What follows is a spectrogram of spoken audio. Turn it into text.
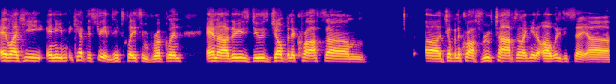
And like he and he kept it street. It takes place in Brooklyn, and uh, these dudes jumping across um uh jumping across rooftops and like you know uh, what did he say uh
